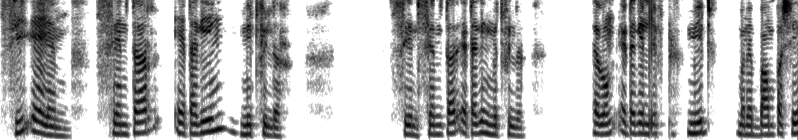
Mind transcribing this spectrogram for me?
CAM centre attacking midfielder same centre attacking midfielder এবং এটাকে লেফট মিড মানে বাম পাশে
